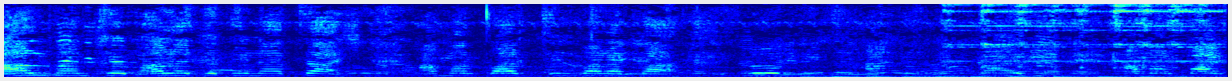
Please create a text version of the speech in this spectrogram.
ভালো মানুষের ভালো যদি না চাস আমার বাড়ি বারাকা লোক আমার বাড়ি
